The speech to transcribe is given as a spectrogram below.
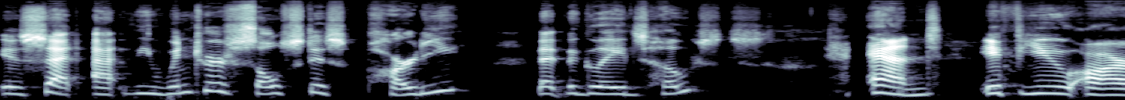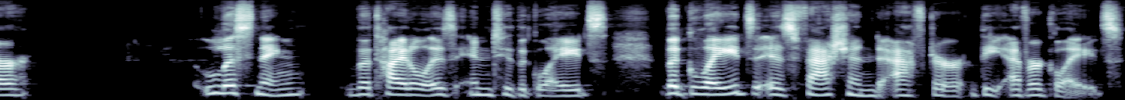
is set at the winter solstice party that the Glades hosts. And if you are listening, the title is Into the Glades. The Glades is fashioned after the Everglades.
